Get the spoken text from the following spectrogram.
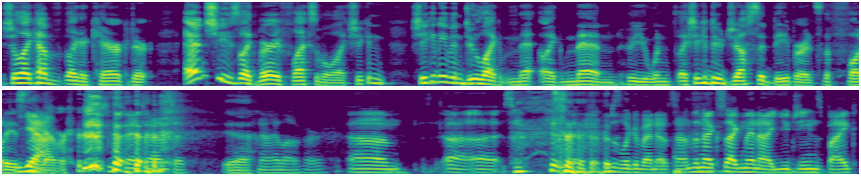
she'll like have like a character, and she's like very flexible. Like she can she can even do like me, like men who you wouldn't like. She could do Justin Bieber. It's the funniest Yeah. thing ever. She's fantastic. yeah. No, I love her. Um, uh, uh, so I'm just looking at my notes now. The next segment, uh, Eugene's bike,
